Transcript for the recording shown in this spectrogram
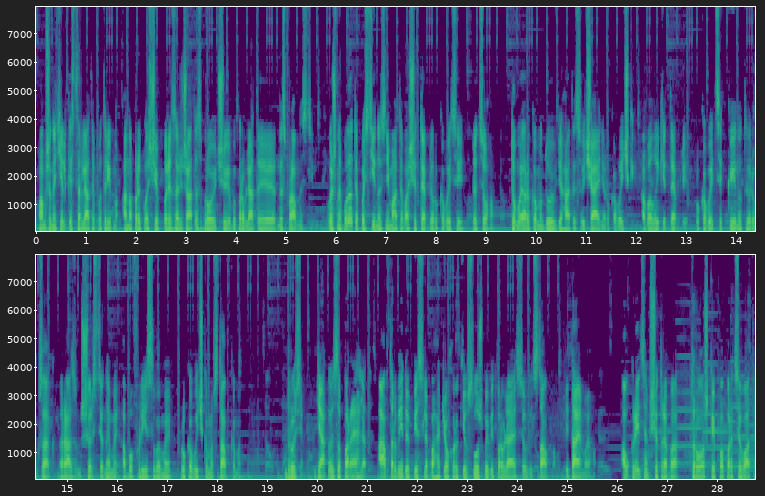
Вам же не тільки стріляти потрібно, а, наприклад, ще перезаряджати зброю чи виправляти несправності. Ви ж не будете постійно знімати ваші теплі рукавиці для цього. Тому я рекомендую вдягати звичайні рукавички, а великі теплі рукавиці кинути рюкзак разом з шерстяними або флісовими рукавичками-вставками. Друзі, дякую за перегляд. Автор відео після багатьох років служби відправляється у відставку. Вітаємо його. А українцям ще треба трошки попрацювати.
